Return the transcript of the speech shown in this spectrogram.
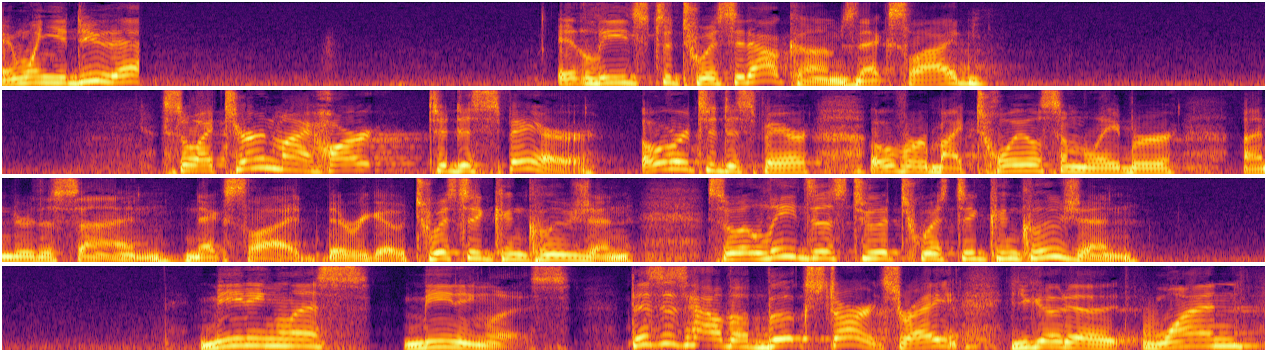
And when you do that, it leads to twisted outcomes. Next slide. So I turn my heart to despair, over to despair, over my toilsome labor under the sun. Next slide. There we go. Twisted conclusion. So it leads us to a twisted conclusion. Meaningless, meaningless. This is how the book starts, right? You go to 1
